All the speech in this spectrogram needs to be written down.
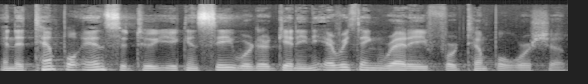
And the Temple Institute, you can see where they're getting everything ready for temple worship.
